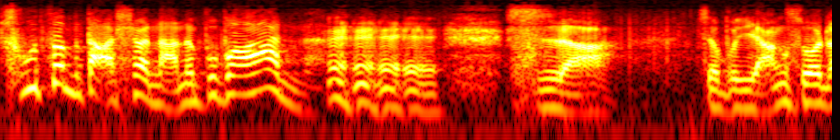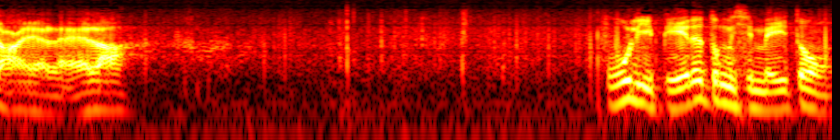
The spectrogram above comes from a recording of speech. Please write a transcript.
出这么大事哪能不报案呢？是啊，这不杨所长也来了。屋里别的东西没动，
